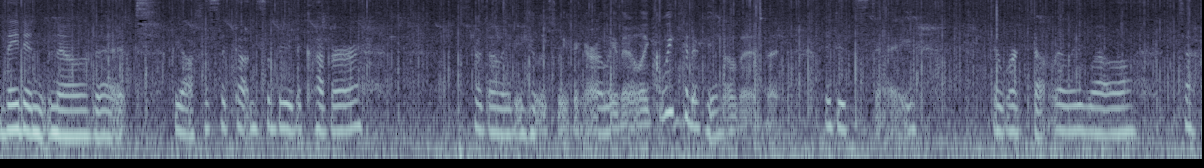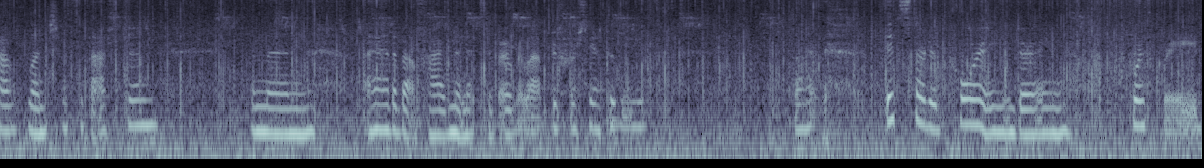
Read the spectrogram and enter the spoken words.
They didn't know that the office had gotten somebody to cover for the lady who was leaving early. They're like, we could have handled it, but they did stay. It worked out really well to have lunch with Sebastian. And then I had about five minutes of overlap before she had to leave. But it started pouring during fourth grade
